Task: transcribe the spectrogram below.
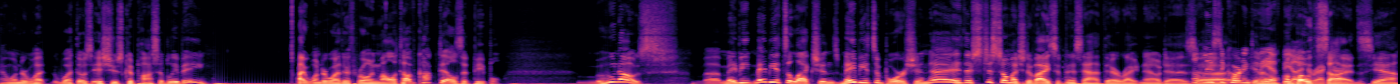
I wonder what, what those issues could possibly be. I wonder why they're throwing Molotov cocktails at people. Who knows? Uh, maybe maybe it's elections, maybe it's abortion. Eh, there's just so much divisiveness out there right now, Des. At least Uh, according to the know, FBI on both director. sides. Yeah.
